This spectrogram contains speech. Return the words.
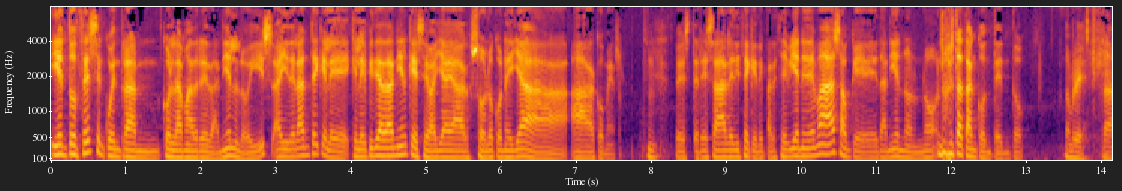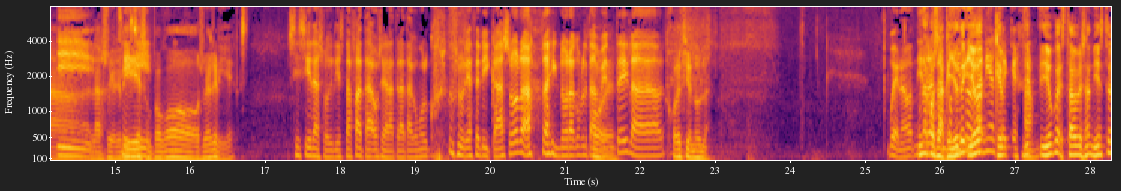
Y entonces se encuentran con la madre de Daniel, Eloís, ahí delante, que le, que le pide a Daniel que se vaya solo con ella a, a comer. Mm. Entonces Teresa le dice que le parece bien y demás, aunque Daniel no, no, no está tan contento. Hombre, la, Y- la suegri sí, sí. es un poco suegri, ¿eh? Sí, sí, la suegría está fatal, o sea, la trata como el culo, no le hace ni caso, la, la ignora completamente Joder. y la... Joder, Fionula. Bueno, Una cosa, que yo, te- yo, que- yo, yo estaba pensando, y esto,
